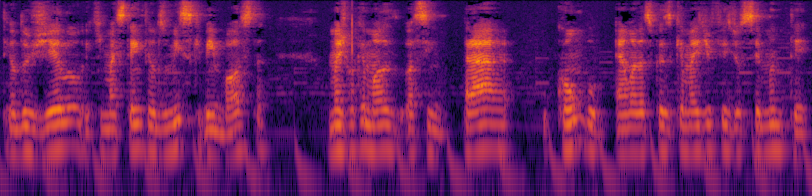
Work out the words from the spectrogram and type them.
Tem o do gelo, e que mais tem, tem o dos mísseis, que é bem bosta. Mas de qualquer modo, assim, pra o combo é uma das coisas que é mais difícil de você manter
